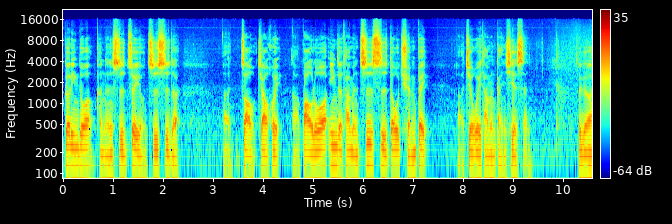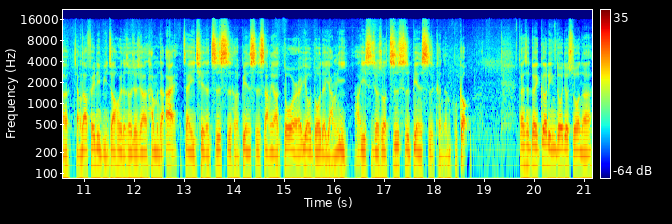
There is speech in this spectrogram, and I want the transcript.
哥林多可能是最有知识的。啊，教教会啊，保罗因着他们知识都全备啊，就为他们感谢神。这个讲到菲利比教会的时候，就叫他们的爱在一切的知识和辨识上要多而又多的洋溢啊，意思就是说知识辨识可能不够，但是对哥林多就说呢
